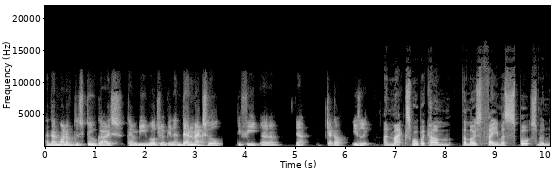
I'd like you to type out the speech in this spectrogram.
And then one of these two guys can be world champion, and then Max will defeat um, yeah, Checo easily. and Max will become the most famous sportsman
